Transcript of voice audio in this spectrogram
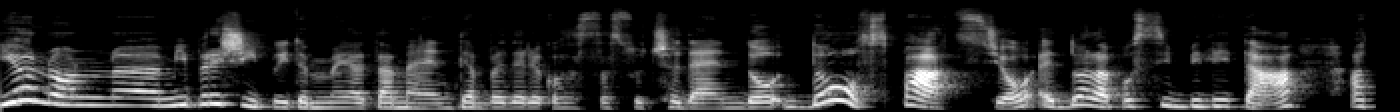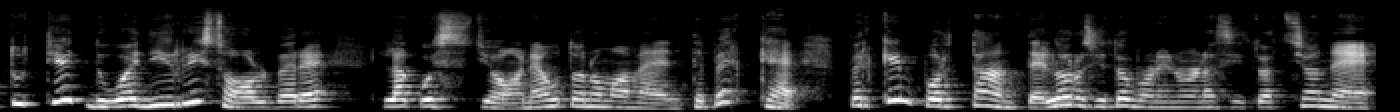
io non eh, mi precipito immediatamente a vedere cosa sta succedendo, do spazio e do la possibilità a tutti e due di risolvere la questione autonomamente. Perché? Perché è importante, loro si trovano in una situazione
